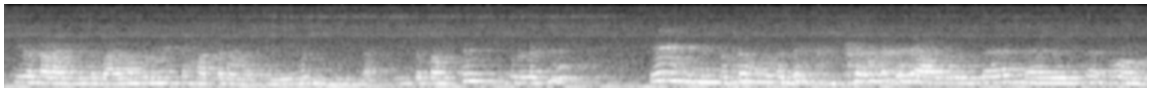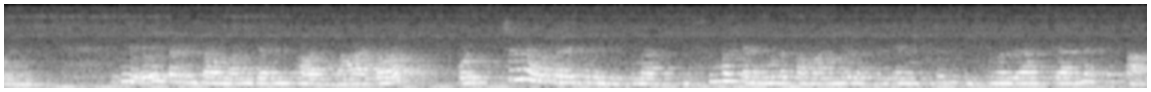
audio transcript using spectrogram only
ඊට කලින් ගිහින් බලනකොට මේක හතරම තියෙන්නේ ගිහිල්ලා. ඊට පස්සේ ඉතුරු වෙන්නේ ඒ මිනිස්සුන්ට මොකද කරන්න යාළුවන්ට නෑදෑයන්ට ඕනේ. ඉතින් ඒක නිසා මම කියන්නේ කවදාකවත් කොච්චර හොඳයි කියලා කිව්වත් කිසිම කෙනෙකුට තමන්ගේ ළඟ කෙනෙකුට කිසිම දෙයක් කියන්න එපා.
